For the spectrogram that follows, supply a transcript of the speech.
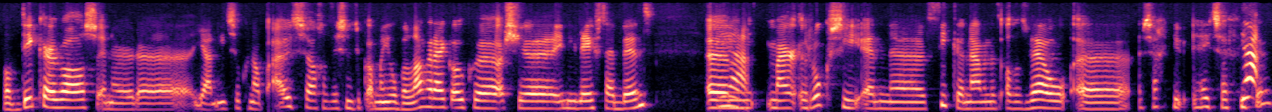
wat dikker was en er uh, ja, niet zo knap uitzag. Dat is natuurlijk allemaal heel belangrijk ook als je in die leeftijd bent. Um, Maar Roxy en uh, Fieke namen het altijd wel. Uh, zeg ik, heet zij Fieke? Ja.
